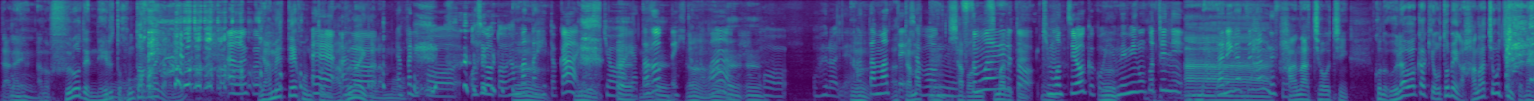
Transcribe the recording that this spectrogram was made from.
だね。あの風呂で寝ると本当危ないからね。あのやめて本当に。えー危ないからもう。やっぱりこうお仕事頑張った日とか、今日はやったぞって日とかは、うん。うん。うん。こうお風呂でうん。温まってシャボンに包まれるとて。気持ちよくこううん。夢見心地になりがちなんですよ。花ちょうちん。この裏若き乙女が花ちょうちんってね。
